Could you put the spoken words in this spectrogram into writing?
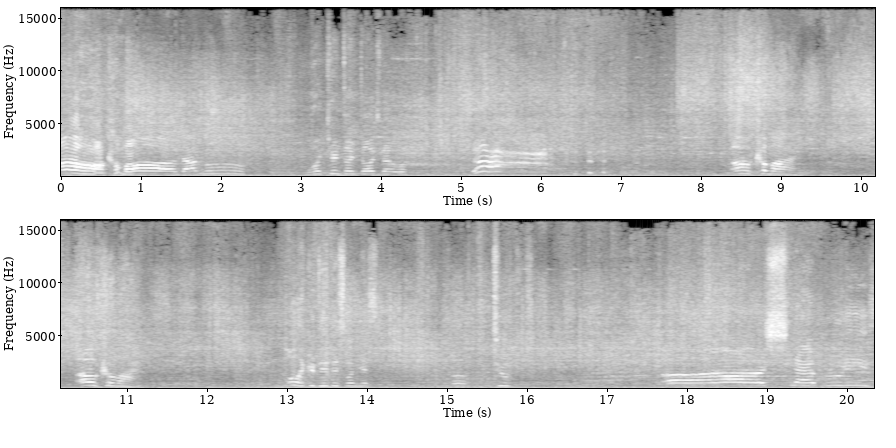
Oh, come on! That move! Why can't I dodge that one? Ah! oh, come on! Oh, come on! Oh, I could do this one, yes! Uh, two. Ah, snap, Rudies!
